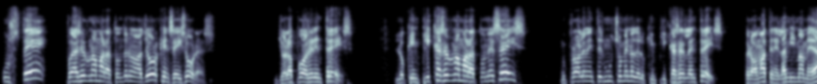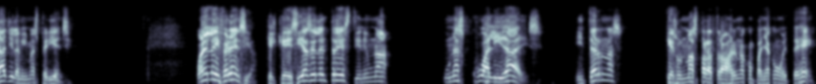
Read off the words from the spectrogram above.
usted puede hacer una maratón de Nueva York en seis horas. Yo la puedo hacer en tres. Lo que implica hacer una maratón de seis, muy probablemente es mucho menos de lo que implica hacerla en tres, pero vamos a tener la misma medalla y la misma experiencia. ¿Cuál es la diferencia? Que el que decide hacerla en tres tiene una, unas cualidades internas que son más para trabajar en una compañía como ETG.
